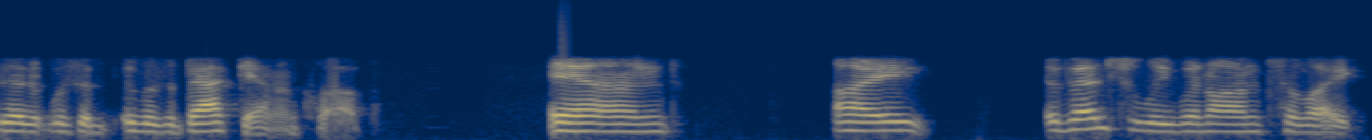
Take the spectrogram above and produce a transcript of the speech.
that it was a it was a backgammon club. And I eventually went on to like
